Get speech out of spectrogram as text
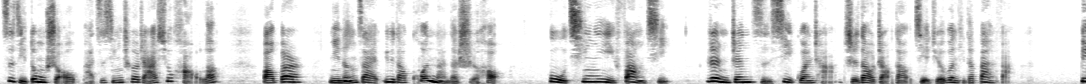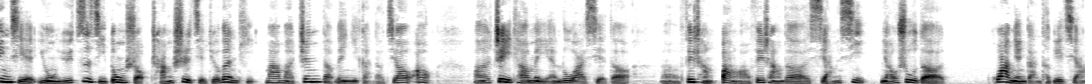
自己动手把自行车闸修好了，宝贝儿。你能在遇到困难的时候，不轻易放弃，认真仔细观察，直到找到解决问题的办法，并且勇于自己动手尝试解决问题，妈妈真的为你感到骄傲。啊，这一条美言录啊，写的嗯非常棒啊，非常的详细，描述的画面感特别强。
